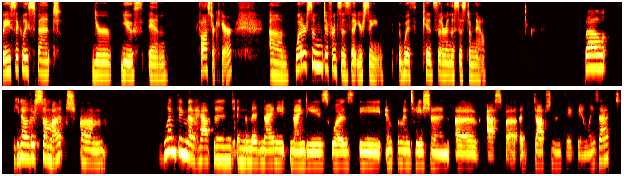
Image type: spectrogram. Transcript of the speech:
basically spent your youth in foster care. Um, what are some differences that you're seeing with kids that are in the system now? Well you know there's so much um, one thing that happened in the mid 90s was the implementation of ASFA, Adoption and Safe Families Act.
